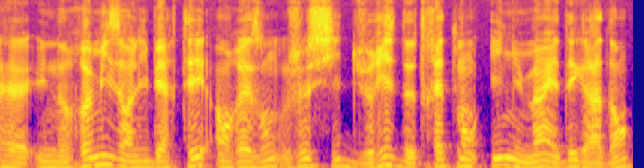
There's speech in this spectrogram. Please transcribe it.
euh, une remise en liberté en raison, je cite, du risque de traitement inhumain et dégradant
